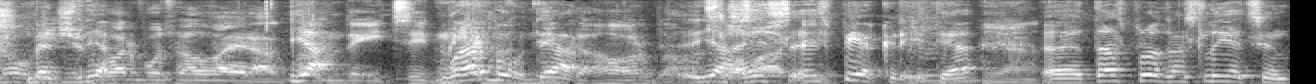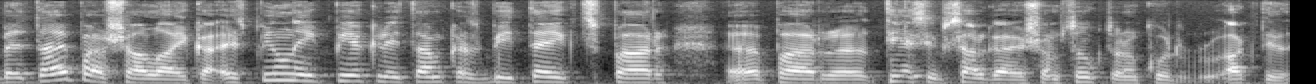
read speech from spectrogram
nu, bet viņš jā, varbūt vēl vairāk bandīts ir varbūt, jā, Orbāns. Jā, es, es piekrītu, jā. jā. Eh, tas, protams, liecina, bet tā pašā laikā es pilnīgi piekrītu tam, kas bija teikts par, eh, par tiesību sargājušām struktūrām, kur aktīvi.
